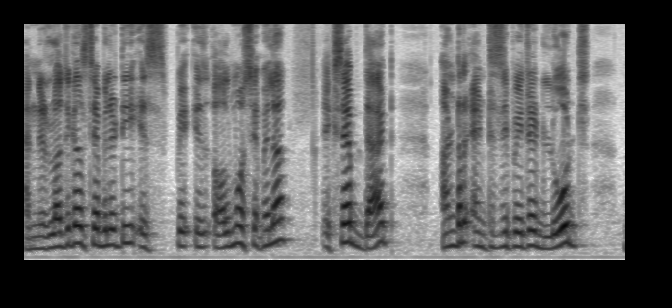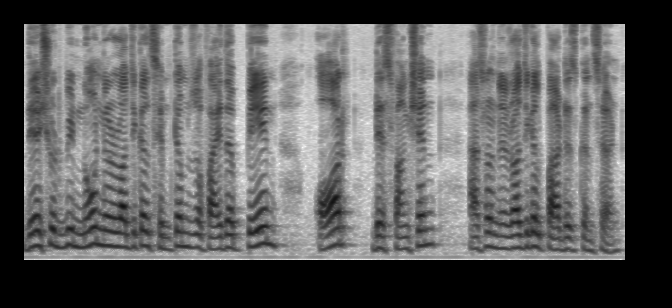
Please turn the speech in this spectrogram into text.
And neurological stability is, is almost similar, except that under anticipated loads, there should be no neurological symptoms of either pain or dysfunction as far as neurological part is concerned.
